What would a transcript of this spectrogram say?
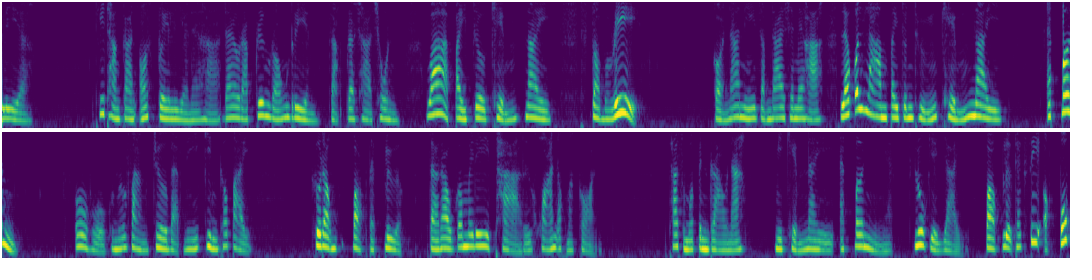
เลีย ที่ทางการออสเตรเลียนะคะได้รับเรื่องร้องเรียนจากประชาชน ว่าไปเจอเข็มในสตรอเบอรี่ก่อนหน้านี้จำได้ใช่ไหมคะ แล้วก็ลามไปจนถึงเข็มในแอปเปิลโอ้โห คุณผู้ฟังเจอแบบนี้กินเข้าไป คือเราปอกแต่เปลือก แต่เราก็ไม่ได้ผ่าหรือคว้านออกมาก่อน ถ้าสมมติเป็นเรานะ มีเข็มในแอปเปิลอย่างเงี้ย ลูกใหญ่ ๆ ปอกเปลือกแท็กซี่ออกปุ๊บ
